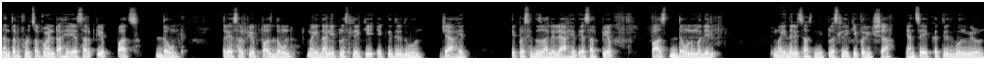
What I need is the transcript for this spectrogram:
नंतर पुढचा पॉईंट आहे एस आर पी एफ पाच दौंड. तर एस आर पी एफ पाच दौंड मैदानी प्लस लेखी एकत्रित गुण जे आहेत ते प्रसिद्ध झालेले आहेत. एस आर पी एफ पाच दौंडमधील मैदानी चाचणी प्लस लेखी परीक्षा यांचे एकत्रित गुण मिळून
